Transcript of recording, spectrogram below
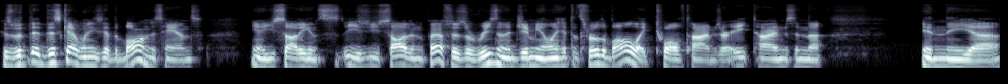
Because with the, this guy, when he's got the ball in his hands, you know, you saw it against, you, you saw it in the playoffs. There's a reason that Jimmy only had to throw the ball like 12 times or eight times in the, in the, uh,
